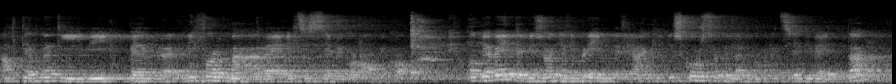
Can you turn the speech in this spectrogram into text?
alternativi per riformare il sistema economico. Ovviamente bisogna riprendere anche il discorso della democrazia diretta,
